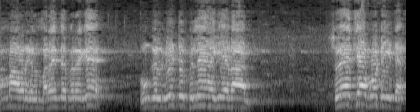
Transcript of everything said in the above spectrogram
அம்மா அவர்கள் மறைந்த பிறகு உங்கள் வீட்டு பிள்ளையாகிய நான் சுயேட்சையா போட்டிக்கிட்டேன்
